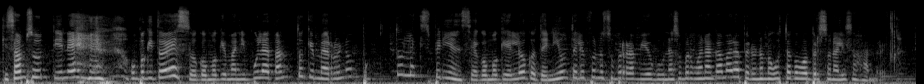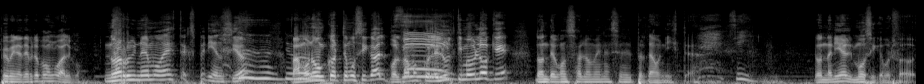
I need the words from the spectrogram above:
que Samsung tiene un poquito eso, como que manipula tanto que me arruina un poquito la experiencia, como que loco, tenía un teléfono súper rápido con una súper buena cámara, pero no me gusta cómo personalizas Android. Pero mira, te propongo algo. No arruinemos esta experiencia. Vámonos a un corte musical. Volvamos Sí. con el último bloque, donde Gonzalo Mena es el protagonista. Sí. Don Daniel, música, por favor.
